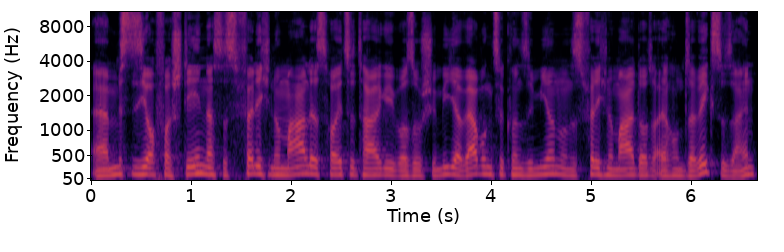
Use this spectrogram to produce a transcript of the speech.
äh, müssen Sie auch verstehen, dass es völlig normal ist, heutzutage über Social Media Werbung zu konsumieren und es ist völlig normal, dort auch unterwegs zu sein.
